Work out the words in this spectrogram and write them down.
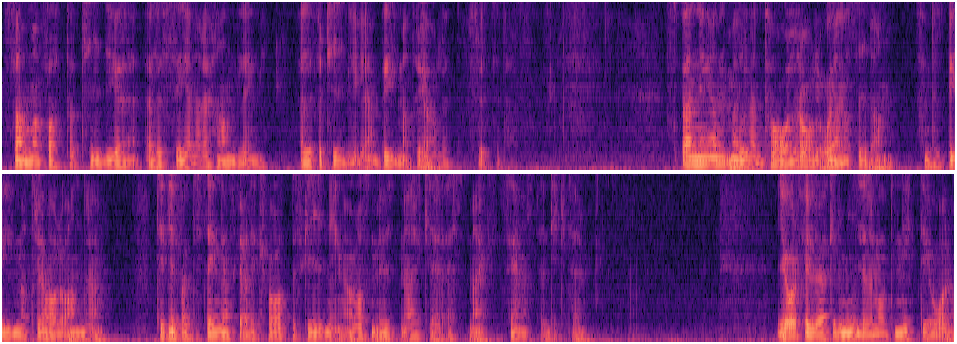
sammanfatta tidigare eller senare handling eller förtydliga bildmaterialet. Slutcitat. Spänningen mellan en talroll å ena sidan samt ett bildmaterial å andra tycker jag faktiskt är en ganska adekvat beskrivning av vad som utmärker Espmarks senaste dikter. I år fyller akademiledamoten 90 år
